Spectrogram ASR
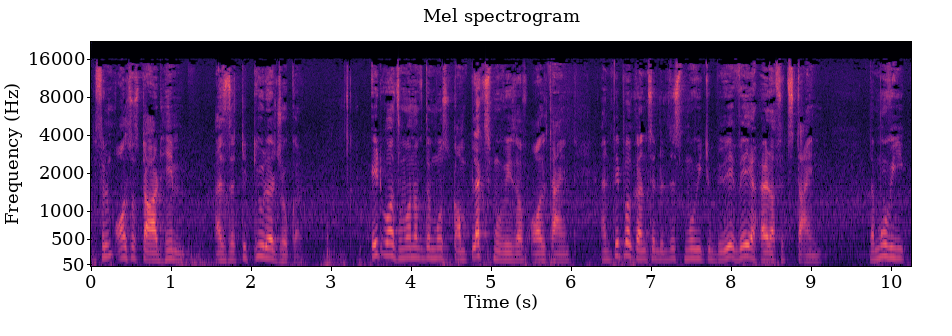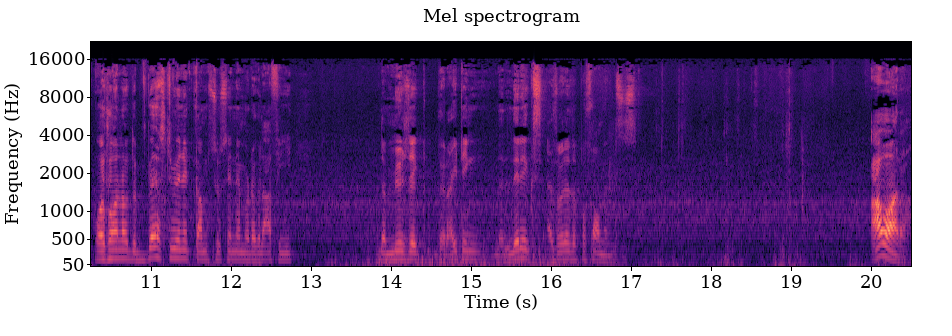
The film also starred him as the titular Joker. It was one of the most complex movies of all time, and people considered this movie to be way, ahead of its time. The movie was one of the best when it comes to cinematography, the music, the writing, the lyrics, as well as the performances. Awara.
